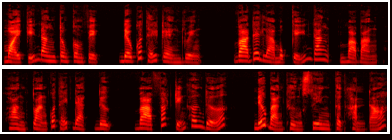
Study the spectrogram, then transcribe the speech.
mọi kỹ năng trong công việc đều có thể rèn luyện và đây là một kỹ năng mà bạn hoàn toàn có thể đạt được và phát triển hơn nữa nếu bạn thường xuyên thực hành nó.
